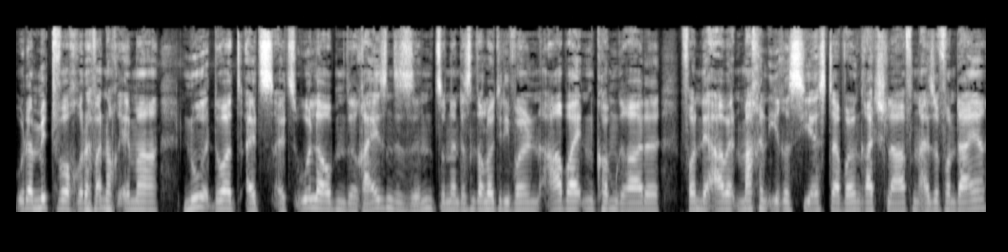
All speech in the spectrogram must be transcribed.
oder Mittwoch oder wann auch immer nur dort als, als urlaubende Reisende sind, sondern das sind auch Leute, die wollen arbeiten, kommen gerade von der Arbeit, machen ihre Siesta, wollen gerade schlafen. Also von daher,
